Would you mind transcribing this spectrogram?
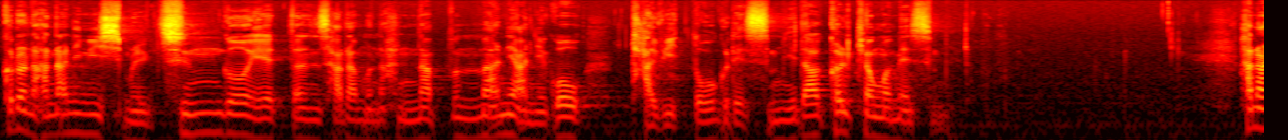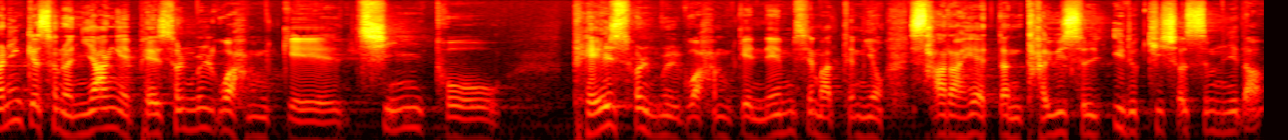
그런 하나님이심을 증거했던 사람은 한나뿐만이 아니고 다윗도 그랬습니다. 그걸 경험했습니다. 하나님께서는 양의 배설물과 함께 진토 배설물과 함께 냄새 맡으며 살아했던 다윗을 일으키셨습니다.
